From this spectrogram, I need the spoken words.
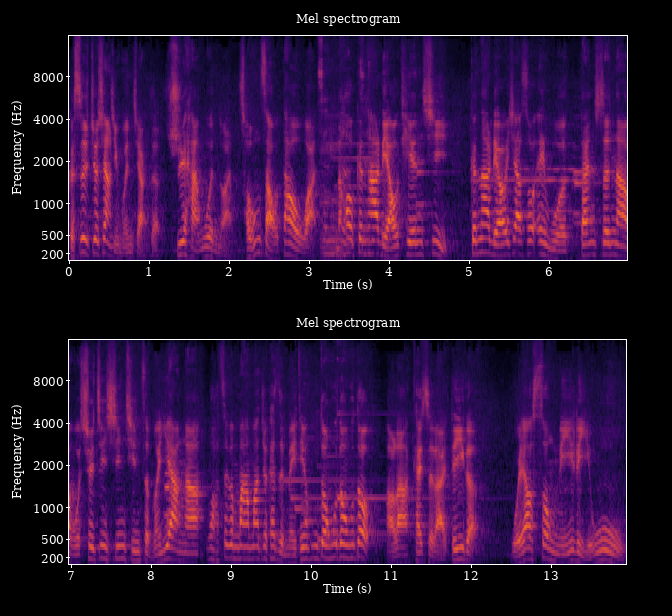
可是就像景文讲的，嘘寒问暖，从早到晚，然后跟他聊天气，跟他聊一下说，哎，我单身啊，我最近心情怎么样啊？哇，这个妈妈就开始每天互动互动互动。好啦，开始来，第一个，我要送你礼物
